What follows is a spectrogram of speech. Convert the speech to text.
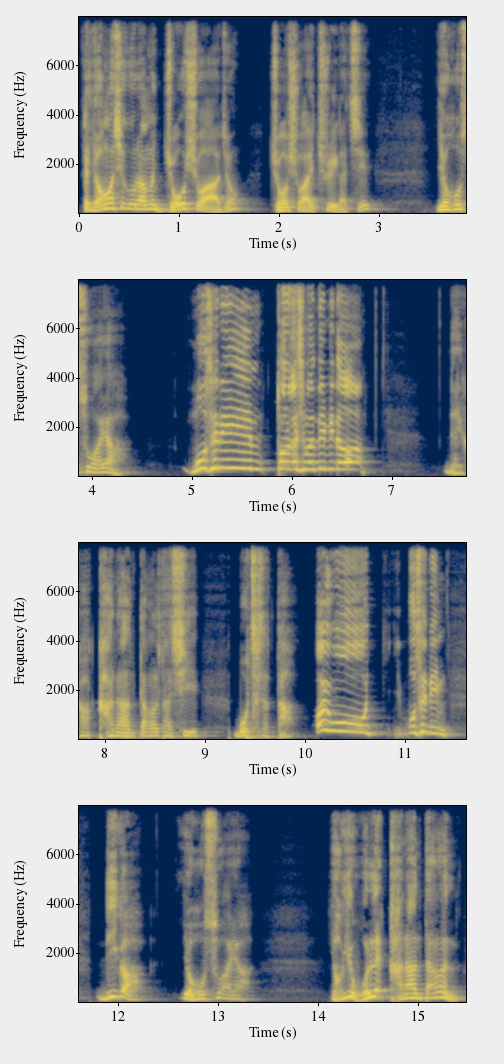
그러니까 영어식으로 하면 조슈아죠. 조슈아의 추리 같이 여호수아야, 모세님 돌아가시면 안 됩니다. 내가 가나안 땅을 다시 못 찾았다. 아이고 모세님, 네가 여호수아야. 여기 원래 가나안 땅은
